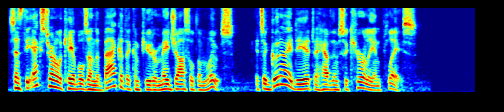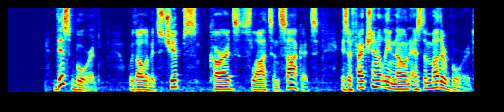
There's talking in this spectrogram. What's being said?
Since the external cables on the back of the computer may jostle them loose, it's a good idea to have them securely in place. This board, with all of its chips, cards, slots, and sockets, is affectionately known as the motherboard.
